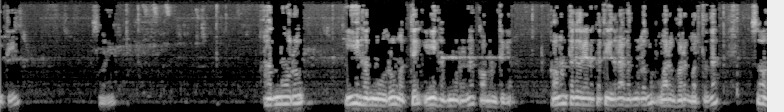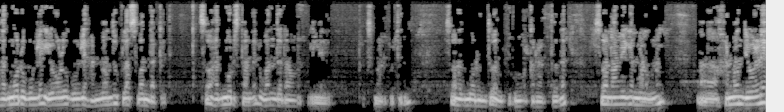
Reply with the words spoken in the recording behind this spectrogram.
ಐತಿ. ಸಾರಿ ಹದಿಮೂರು, ಈ ಹದಿಮೂರು ಮತ್ತೆ ಈ ಹದಿಮೂರನ್ನ ಕಾಮನ್ ತೆಗೆಯೋಣ. ಕಾಮನ್ ತೆಗೆದ್ರೆ ಏನಾಕತಿ ಇದ್ರಾಗ ಹದಿಮೂರು ಹೊರಗೆ ಹೊರಗೆ ಬರ್ತದೆ. ಸೊ ಹದಿಮೂರು ಗುಂಡ್ಲೆ ಏಳು ಗುಂಡ್ಲೆ ಹನ್ನೊಂದು ಪ್ಲಸ್ ಒಂದು ಆಕೈತಿ. ಸೊ ಹದಿಮೂರು ಸ್ಥಾನದಲ್ಲಿ ಒಂದು ನಾವು ಇಲ್ಲಿ ಫಿಕ್ಸ್ ಮಾಡ್ಕೊತೀವಿ ಸೊ ಹದಿಮೂರು ಅಂತೂ ಅದು ಆಗ್ತದೆ. ಸೊ ನಾವೀಗ ಏನ್ ಮಾಡೋಣ? ಹನ್ನೊಂದು ಏಳೆ,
